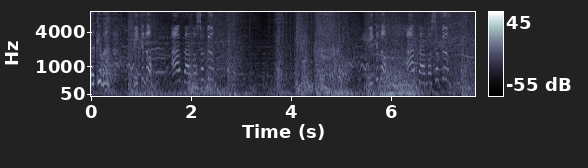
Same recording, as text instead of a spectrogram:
だけは。行くぞ。アーサーの諸君。行くぞ。アーサーの諸君。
